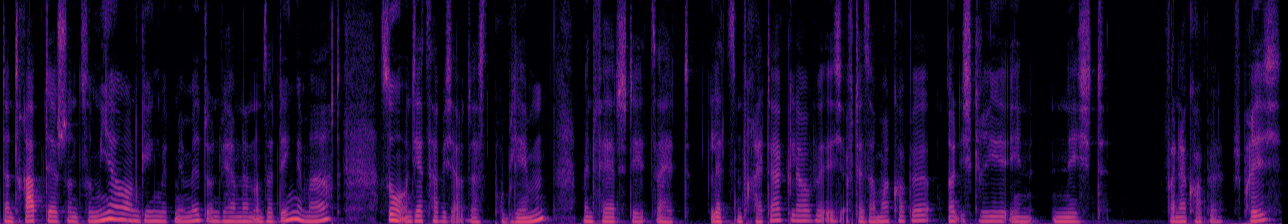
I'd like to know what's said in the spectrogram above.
dann trabte er schon zu mir und ging mit mir mit und wir haben dann unser Ding gemacht. So, und jetzt habe ich auch das Problem. Mein Pferd steht seit letzten Freitag, glaube ich, auf der Sommerkoppel und ich kriege ihn nicht von der Koppel. Sprich,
